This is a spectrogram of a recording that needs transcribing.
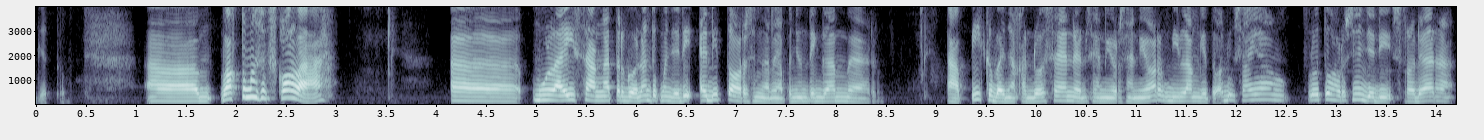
gitu. Em, waktu masuk sekolah eh, mulai sangat tergoda untuk menjadi editor sebenarnya penyunting gambar. Tapi kebanyakan dosen dan senior-senior bilang gitu, aduh sayang, lo tuh harusnya jadi sutradara.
